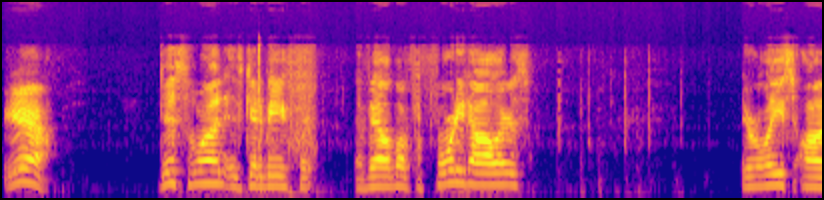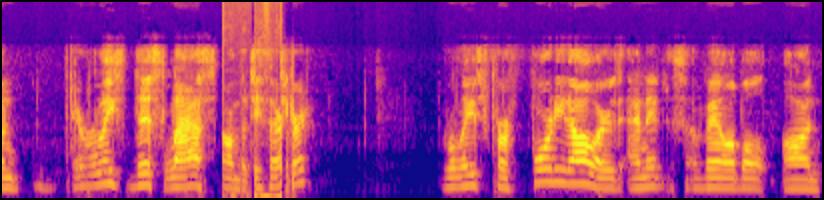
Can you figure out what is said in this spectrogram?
yeah. This one is going to be for, available for $40. It released on it released this last on the 3rd. Released for $40 and it's available on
